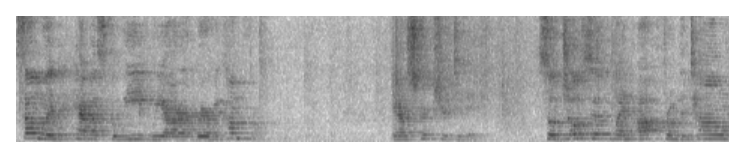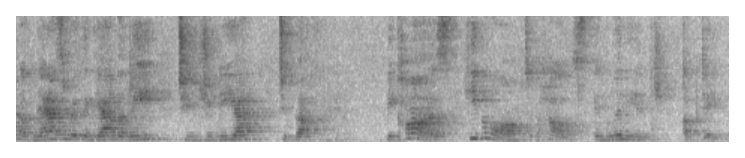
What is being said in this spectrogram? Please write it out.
Some would have us believe we are where we come from. In our scripture today, so Joseph went up from the town of Nazareth in Galilee to Judea to Bethlehem, because he belonged to the house and lineage of David.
